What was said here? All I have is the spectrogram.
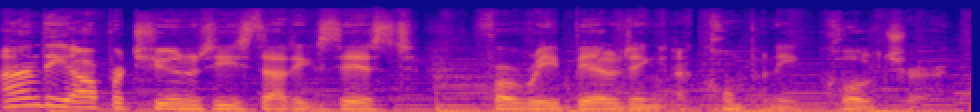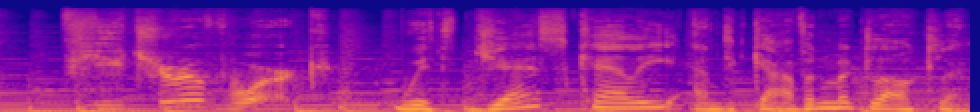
and the opportunities that exist for rebuilding a company culture. Future of Work with Jess Kelly and Gavin McLaughlin.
